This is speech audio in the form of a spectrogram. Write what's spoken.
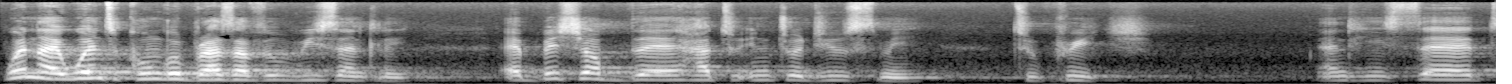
When I went to Congo Brazzaville recently, a bishop there had to introduce me to preach. And he said,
